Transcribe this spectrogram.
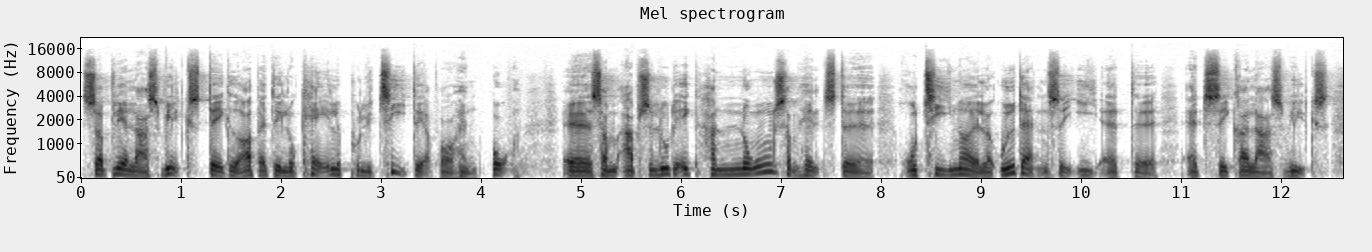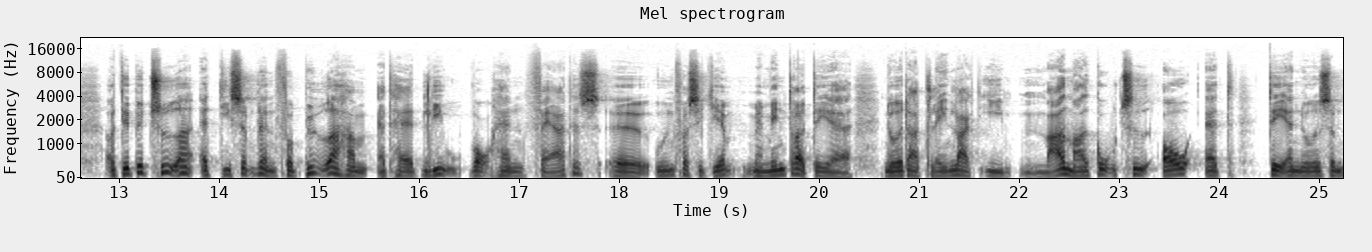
så bliver Lars Vilks dækket op af det lokale politi der, hvor han bor øh, som absolut ikke har nogen som helst øh, rutiner eller uddannelse i at, øh, at sikre Lars Vilks. Og det betyder, at de simpelthen forbyder ham at have et liv, hvor han færdes øh, uden for sit hjem, medmindre det er noget, der er planlagt i meget, meget god tid, og at det er noget, som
